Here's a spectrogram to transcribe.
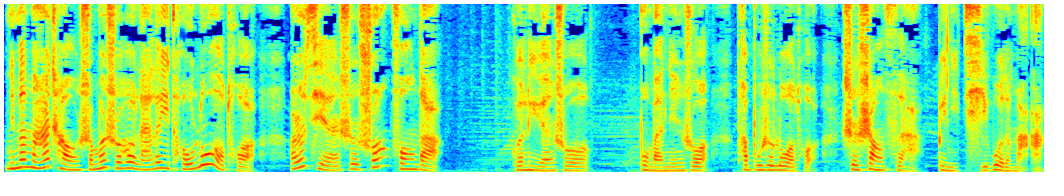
你们马场什么时候来了一头骆驼，而且是双峰的？管理员说：“不瞒您说，它不是骆驼，是上次啊被你骑过的马。”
